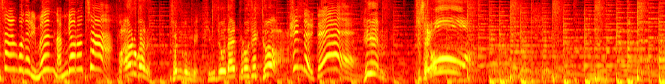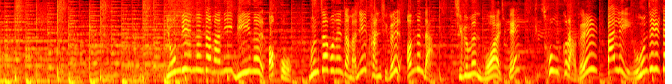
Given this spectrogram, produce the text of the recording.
사연 보내림은 남겨놓자 바로 가는 전국민 힘조달 프로젝트 힘들 때 힘 주세요. 용기 있는 자만이 미인을 얻고 문자 보낸 자만이 간식을 얻는다 지금은 뭐 할 때? 손가락을 빨리 움직일 때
